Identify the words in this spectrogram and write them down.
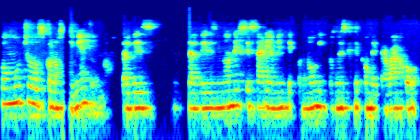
con muchos conocimientos, ¿no? Tal vez, tal vez no necesariamente económicos, no es que con el trabajo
